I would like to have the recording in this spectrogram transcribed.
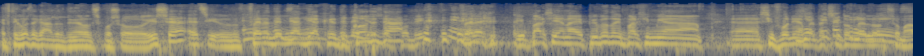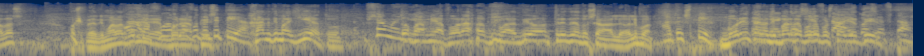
Ευτυχώς δεν κάνατε την ερώτηση πόσο είσαι. Έτσι, φαίνεται μια διακριτικότητα. τελείωσε η Φαίνεται- υπάρχει ένα επίπεδο, υπάρχει μια ε, συμφωνία Γιατί μεταξύ τα των μελών της κρύβεις; ομάδας. Όχι, παιδί μου, αλλά δεν αφού είναι. έχουμε Μπορεί να πεις. φωτοτυπία. Χάνει τη μαγεία του. Ποια μαγεία; Το είπα μία φορά, το είπα δύο, τρίτη δεν το ξαναλέω. Λοιπόν, Α, το έχεις πει. μπορείτε να την πάρετε από εδώ 27, μπροστά γιατί 27.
